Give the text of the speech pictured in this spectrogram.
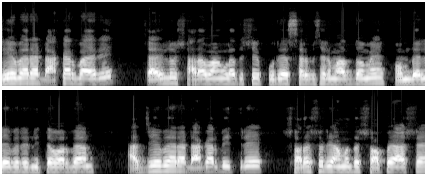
যে ভাইয়েরা ঢাকার বাইরে চাইলেও সারা বাংলাদেশে কুরিয়ার সার্ভিসের মাধ্যমে হোম ডেলিভারি নিতে পারবেন। আর যে ভাইয়েরা ঢাকার ভিতরে সরাসরি আমাদের শপে আসে,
